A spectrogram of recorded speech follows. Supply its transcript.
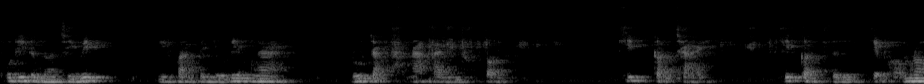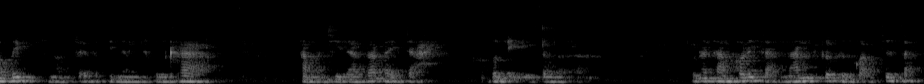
ผู้ที่ดำเนินชีวิตมีความเป็นอยู่เรียบง่าย รู้จักฐานะการเงินของตน คิดก่อนใช้ คิดก่อนซื้อเก็บหอมรอมริบถนอมใช้ทรัพย์สินอย่างมีคุณค่าทำบัญชีแล้วก็รายจ่ายของตนเองอยู่เสมอ คุณธรรมข้อที่สามนั้นก็คือความซื่อสัตย์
